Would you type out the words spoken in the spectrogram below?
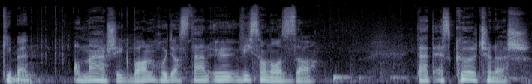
Kiben? A másikban, hogy aztán ő viszonozza. Tehát ez kölcsönös.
